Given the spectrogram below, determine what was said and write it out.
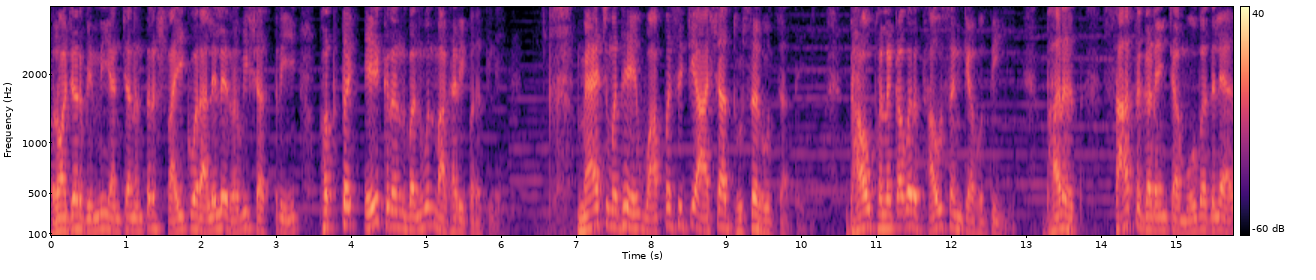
रॉजर बिन्नी यांच्यानंतर स्ट्राईकवर आलेले रवी शास्त्री फक्त एक रन बनवून माघारी परतले. मॅचमध्ये वापसीची आशा धुसर होत जाते. धाव फलकावर धाव संख्या होती. भारत सात गड्यांच्या मोबदल्यात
